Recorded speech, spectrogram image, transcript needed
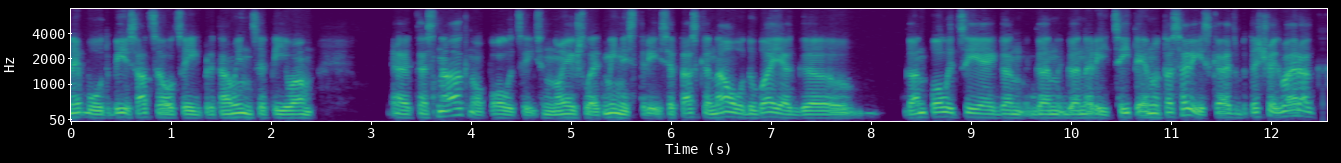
nebūtu bijusi atsaucīga pret tām iniciatīvām, kas nāk no policijas un no iekšlietu ministrijas. Ir tas, ka naudu vajag gan policijai, gan, gan, gan arī citiem, nu, tas arī skaidrs, bet es šeit vairāk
